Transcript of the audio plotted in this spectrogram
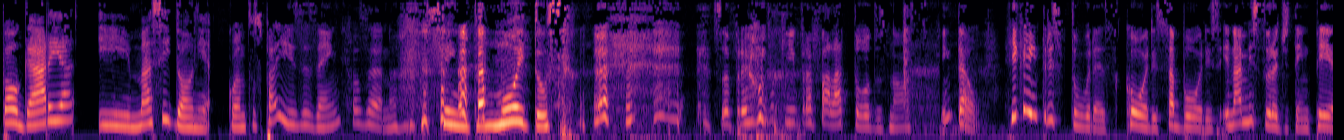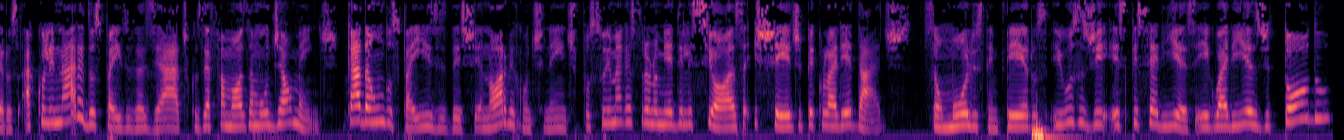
Bulgária e Macedônia. Quantos países, hein, Rosana? Sim, muitos. Sofreu um pouquinho para falar todos, nossa. Então, rica em texturas, cores, sabores e na mistura de temperos, a culinária dos países asiáticos é famosa mundialmente. Cada um dos países deste enorme continente possui uma gastronomia deliciosa e cheia de peculiaridades. São molhos, temperos e usos de especiarias e iguarias de todo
